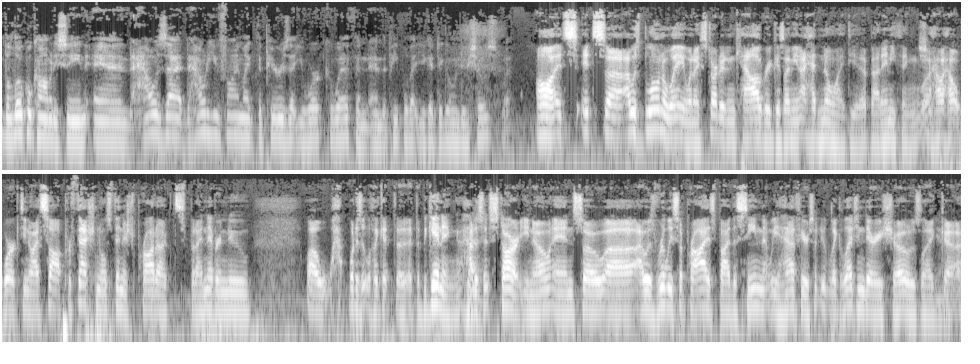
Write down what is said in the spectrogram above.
the local comedy scene, and how is that? How do you find like the peers that you work with, and, and the people that you get to go and do shows with? Oh, it's it's. Uh, I was blown away when I started in Calgary because I mean I had no idea about anything how how it worked. You know, I saw professionals finished products, but I never knew. Uh, what does it look like at the at the beginning? How does it start? You know, and so uh, I was really surprised by the scene that we have here. So, like legendary shows, like uh,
